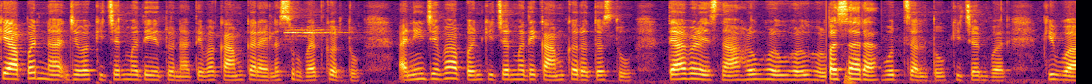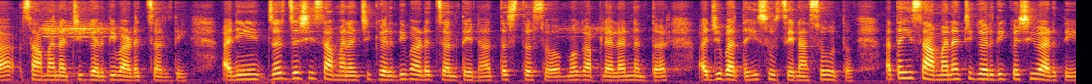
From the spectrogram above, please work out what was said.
की आपण ना जेव्हा किचनमध्ये येतो ना तेव्हा काम करायला सुरुवात करतो. आणि जेव्हा आपण किचनमध्ये काम करत असतो त्यावेळेस ना हळूहळू हळूहळू पसारा होत चालतो किचनवर किंवा सामानाची गर्दी वाढत चालते. आणि जसजशी सामानाची गर्दी वाढत चालते ना तसतसं मग आपल्याला नंतर अजिबातही सुचेना असं होतं. आता ही सामानाची गर्दी कशी वाढते?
